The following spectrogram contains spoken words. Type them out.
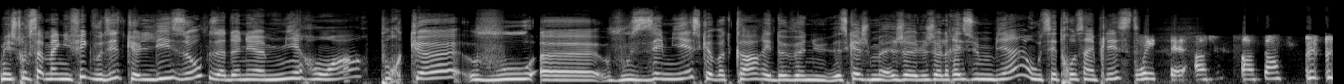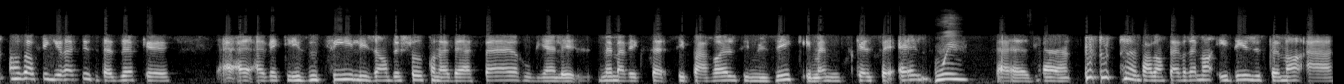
Mais je trouve ça magnifique. Vous dites que l'ISO vous a donné un miroir pour que vous euh, vous aimiez ce que votre corps est devenu. Est-ce que je, me, je, je le résume bien ou c'est trop simpliste? Oui, en, en sens en sens figuratif, c'est-à-dire que avec les outils, les genres de choses qu'on avait à faire, ou bien les, même avec ses paroles, ses musiques, et même ce qu'elle fait elle. Oui. Euh, ça, pardon, ça a vraiment aidé justement à,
